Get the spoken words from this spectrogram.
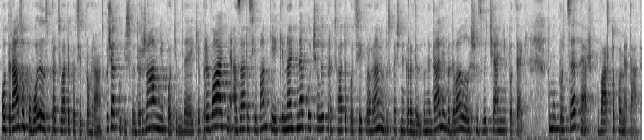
одразу погодились працювати по цій програмі. Спочатку пішли державні, потім деякі приватні, а зараз є банки, які навіть не почали працювати по цій програмі безпечний кредит. Вони далі видавали лише звичайні іпотеки. Тому про це теж варто пам'ятати.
